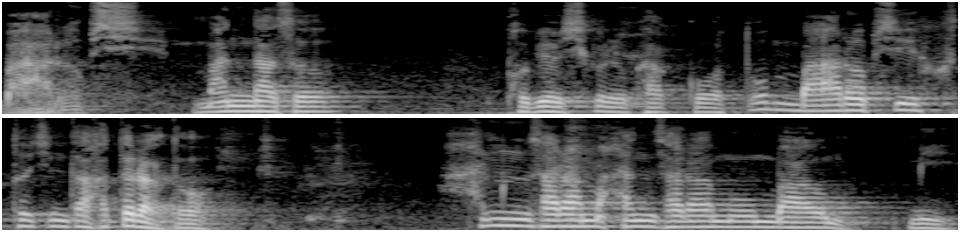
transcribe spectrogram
말 없이 만나서 법요식을 갖고 또 말 없이 흩어진다 하더라도 한 사람 한 사람의 마음이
